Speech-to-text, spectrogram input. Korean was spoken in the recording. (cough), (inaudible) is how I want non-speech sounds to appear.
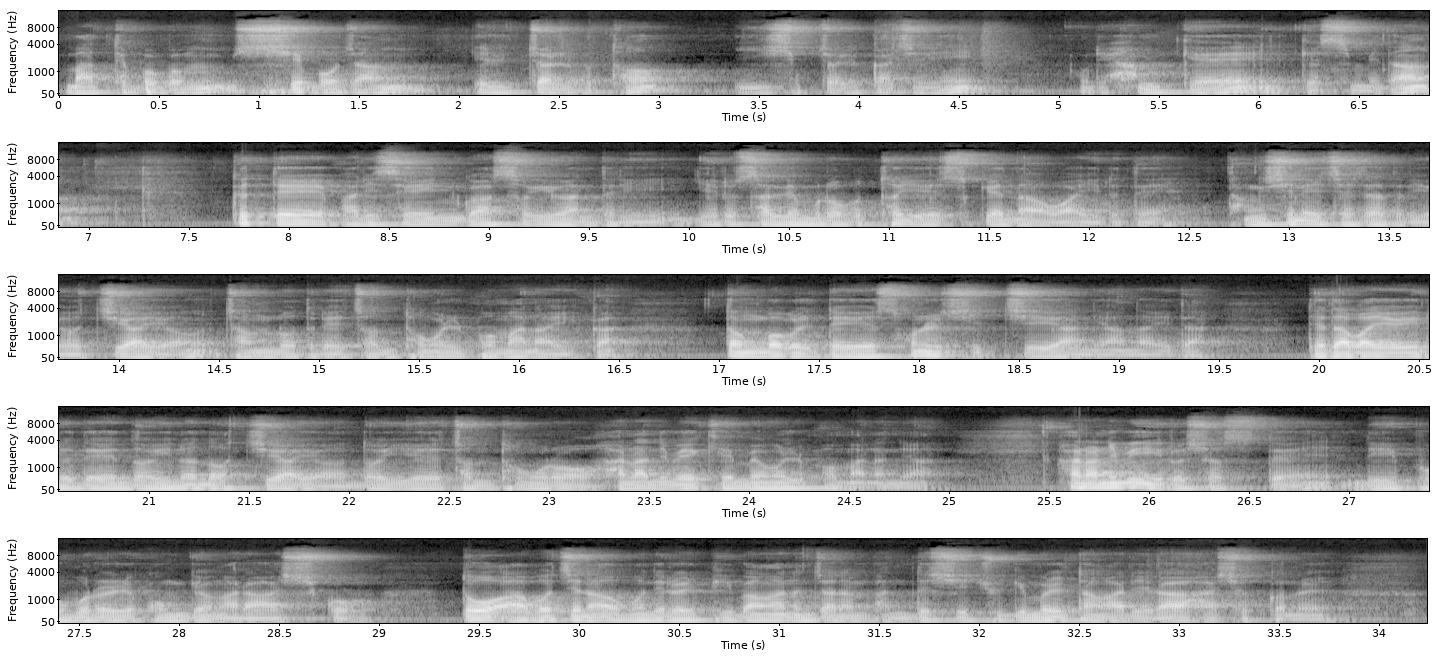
마태복음 15장 1절부터 20절까지 우리 함께 읽겠습니다. 그때 바리새인과 서기관들이 예루살렘으로부터 예수께 나와 이르되 당신의 제자들이 어찌하여 장로들의 전통을 범하나이까 떡 먹을 때에 손을 씻지 아니하나이다. 대답하여 이르되 너희는 어찌하여 너희의 전통으로 하나님의 계명을 범하느냐 하나님이 이르셨을 때 네 부모를 공경하라 하시고 또 아버지나 어머니를 비방하는 자는 반드시 죽임을 당하리라 하셨거늘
